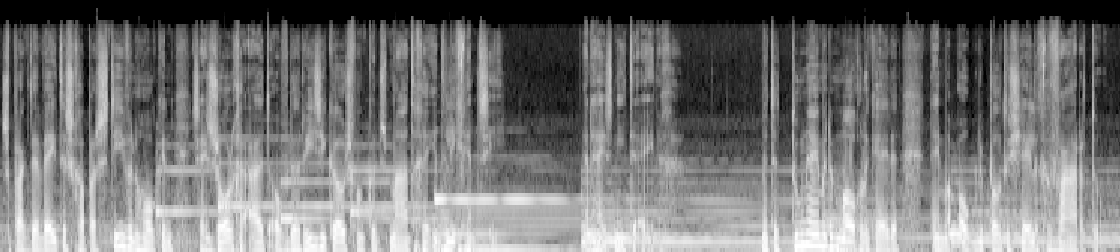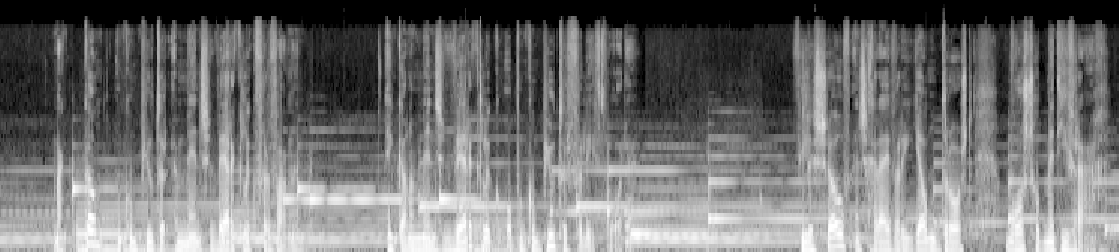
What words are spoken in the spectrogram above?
sprak de wetenschapper Stephen Hawking zijn zorgen uit over de risico's van kunstmatige intelligentie. En hij is niet de enige. Met de toenemende mogelijkheden nemen ook de potentiële gevaren toe. Maar kan een computer een mens werkelijk vervangen? En kan een mens werkelijk op een computer verliefd worden? Filosoof en schrijver Jan Drost worstelt met die vraag.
